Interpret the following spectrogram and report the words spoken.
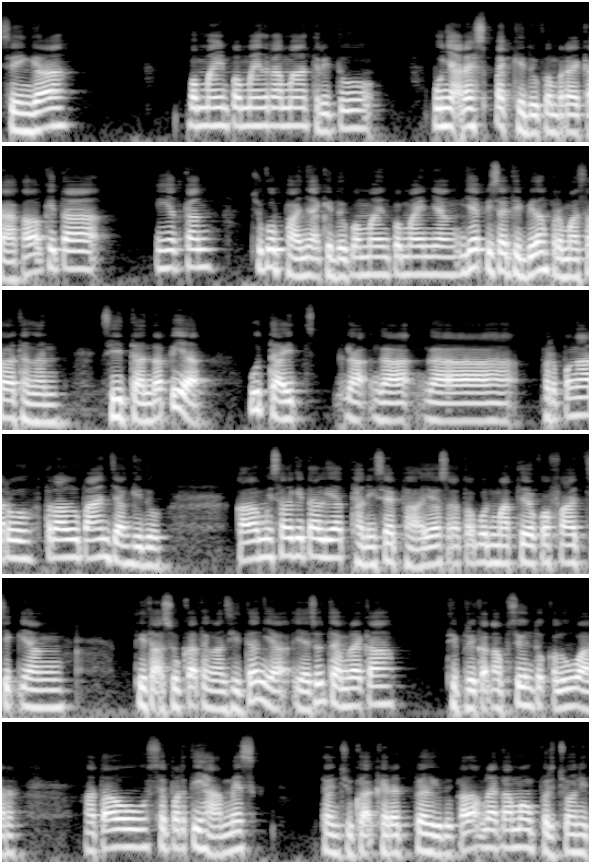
Sehingga pemain-pemain Real Madrid itu punya respect gitu ke mereka. Kalau kita ingat kan cukup banyak gitu pemain-pemain yang ya bisa dibilang bermasalah dengan Zidane. Tapi ya udah nggak nggak nggak berpengaruh terlalu panjang gitu. Kalau misal kita lihat Dani Ceballos ataupun Mateo Kovacic yang tidak suka dengan Zidane ya ya sudah mereka diberikan opsi untuk keluar. Atau seperti James dan juga Gareth Bale gitu. Kalau mereka mau berjuang di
